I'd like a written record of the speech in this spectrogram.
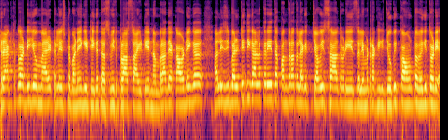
ਡਾਇਰੈਕਟ ਤੁਹਾਡੀ ਜੋ ਮੈਰਿਟ ਲਿਸਟ ਬਣੇਗੀ, ਠੀਕ ਹੈ 10ਵੀਂ ਦੇ ਪਲੱਸ ਆਈਟੀ ਨੰਬਰਾਂ ਦੇ ਅਕੋਰਡਿੰਗ ਐਲੀਜੀਬਿਲਟੀ ਦੀ ਗੱਲ ਕਰੀਏ ਤਾਂ 15 ਤੋਂ ਲੈ ਕੇ 24 ਸਾਲ ਤੁਹਾਡੀ ਏਜ ਲਿਮਿਟ ਰੱਖੀ ਜੋ ਕਿ ਕਾਊਂਟ ਹੋਵੇਗੀ ਤੁਹਾਡੀ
